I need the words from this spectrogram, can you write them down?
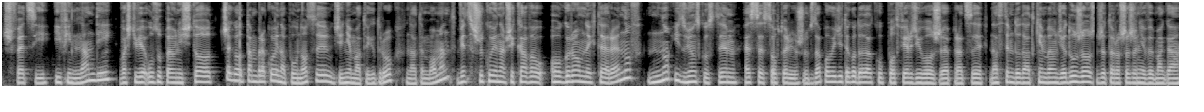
Szwecji i Finlandii, właściwie uzupełnić to, czego tam brakuje na północy, gdzie nie ma tych dróg na ten moment, więc szykuje nam się kawał ogromnych terenów, no i w związku z tym SC Software już w zapowiedzi tego dodatku potwierdziło, że pracy nad tym dodatkiem będzie dużo, że to rozszerzenie wymaga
